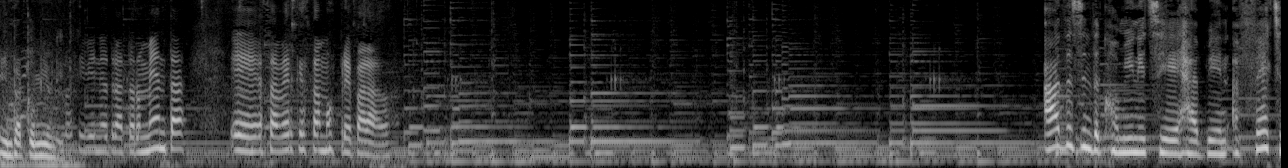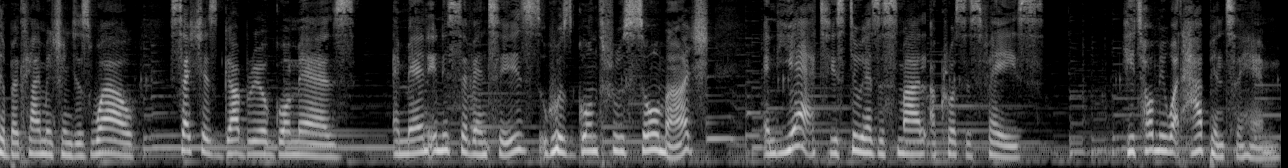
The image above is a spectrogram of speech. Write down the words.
in the community. Si viene otra tormenta, eh, saber que estamos preparados. Others in the community have been affected by climate change as well, such as Gabriel Gomez, a man in his 70s who's gone through so much, and yet he still has a smile across his face. He told me what happened to him.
